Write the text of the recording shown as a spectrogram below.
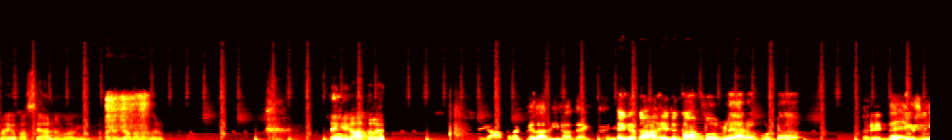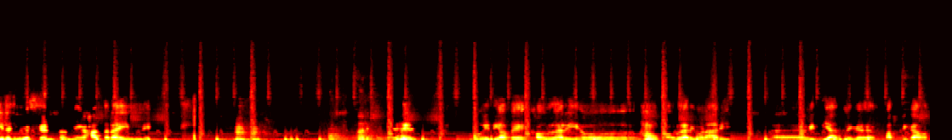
මයක පස්සයන්න වගේ. අර කතා කර දැන් එක හතර හතරක් වෙලා දීනවා දැන්. ඒක කම්පර්ම්ල අර පොඩ්ඩා රෙඩ් ඒක කන්ෆර්ම් එක හතරයි ඉන්නේ. හ්ම් හ්ම්. හරි. ඔක ඉතින් අපේ කවුරු හරි හෝ කවුරු හරි මොන හරි විද්‍යාත්මක පත්‍රිකාවක්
